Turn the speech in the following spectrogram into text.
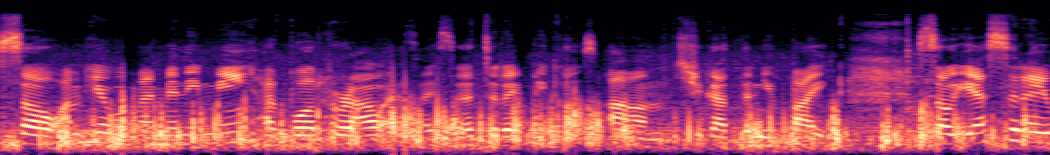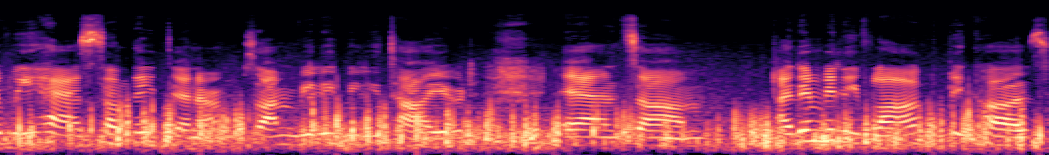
So I'm here with my mini me. I bought her out as I said today because um, she got the new bike. So yesterday we had Sunday dinner. So I'm really really tired and um, I didn't really vlog because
